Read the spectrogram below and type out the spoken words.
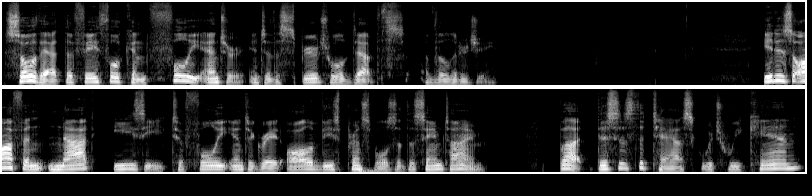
so that the faithful can fully enter into the spiritual depths of the liturgy. It is often not easy to fully integrate all of these principles at the same time, but this is the task which we can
